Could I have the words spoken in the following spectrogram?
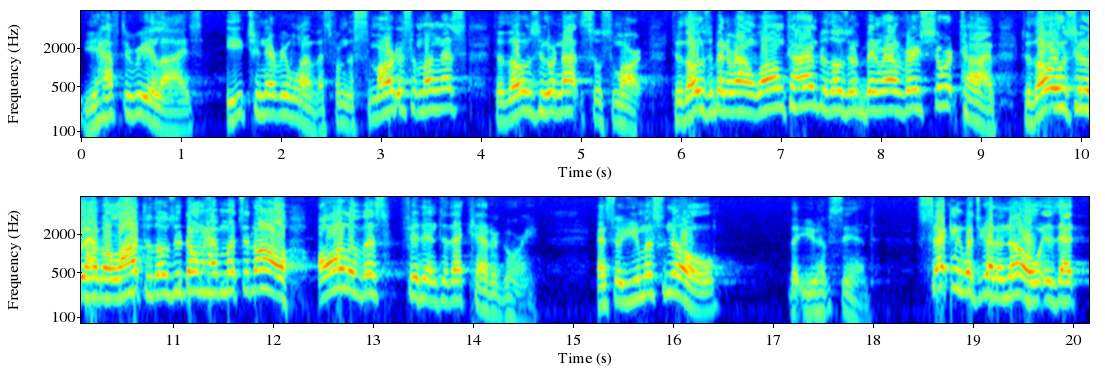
You have to realize each and every one of us, from the smartest among us to those who are not so smart, to those who have been around a long time, to those who have been around a very short time, to those who have a lot, to those who don't have much at all, all of us fit into that category. And so you must know that you have sinned. Secondly, what you got to know is that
